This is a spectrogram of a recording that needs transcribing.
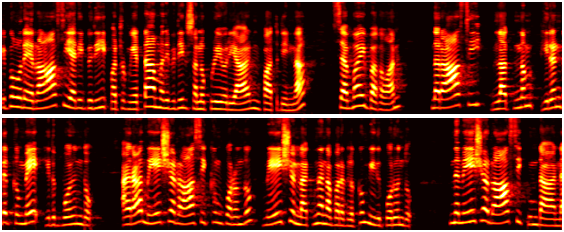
இப்போ உங்களுடைய ராசி அதிபதி மற்றும் எட்டாம் அதிபதினு சொல்லக்கூடியவர் யாருன்னு பார்த்துட்டிங்கன்னா செவ்வாய் பகவான். இந்த ராசி லக்னம் இரண்டுக்குமே இது பொருந்தும். அதனால மேஷ ராசிக்கும் பொருந்தும் மேஷ லக்ன நபர்களுக்கும் இது பொருந்தும். இந்த மேஷ ராசிக்கு உண்டான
